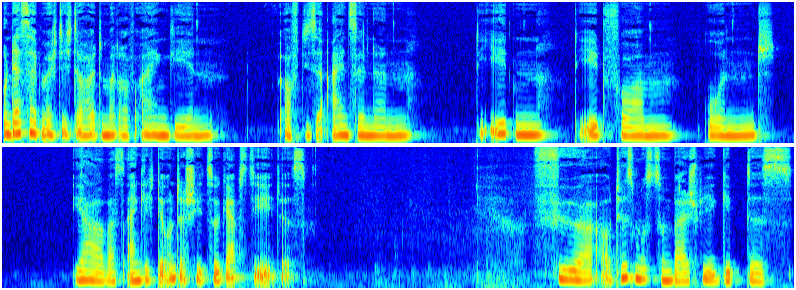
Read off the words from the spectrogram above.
Und deshalb möchte ich da heute mal drauf eingehen, auf diese einzelnen Diäten, Diätformen und ja, was eigentlich der Unterschied zur GAPS-Diät ist. Für Autismus zum Beispiel gibt es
